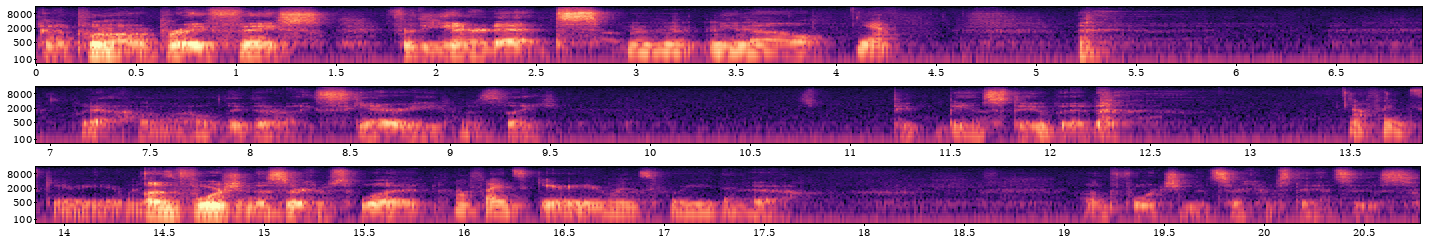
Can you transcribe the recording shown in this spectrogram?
Gotta put on a brave face for the internet. Mm-hmm, you mm-hmm. know. Yeah. Yeah, I don't, I don't think they're like scary. It's like it's people being stupid. I'll find scarier ones. Unfortunate circumstance. What? I'll find scarier ones for you then. Yeah. Unfortunate circumstances.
